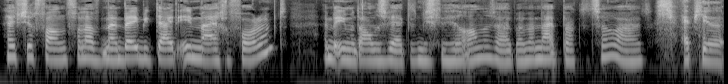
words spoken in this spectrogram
heeft zich van, vanaf mijn babytijd in mij gevormd. En bij iemand anders werkt het misschien heel anders uit. Maar bij mij pakt het zo uit. Heb je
